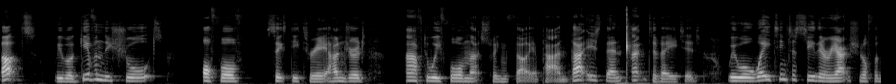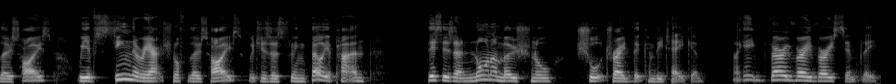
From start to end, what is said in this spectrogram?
But we were given the short off of 6,300 after we form that swing failure pattern. That is then activated. We were waiting to see the reaction off of those highs. We have seen the reaction off of those highs, which is a swing failure pattern. This is a non-emotional short trade that can be taken. Okay, very, very, very simply.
